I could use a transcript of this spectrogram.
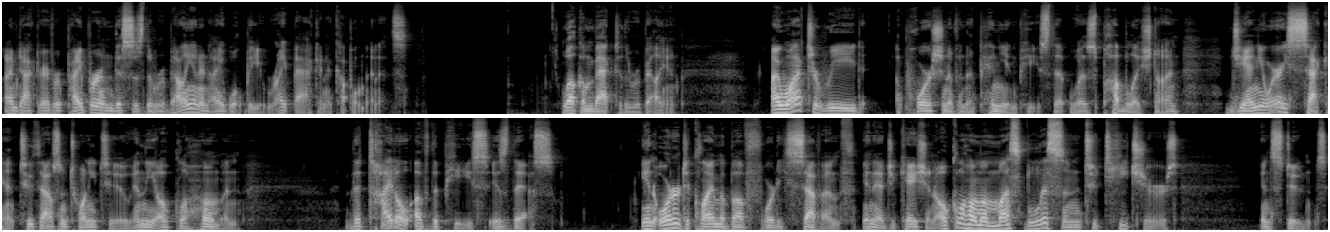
I'm Dr. Everett Piper, and this is The Rebellion, and I will be right back in a couple minutes. Welcome back to The Rebellion. I want to read a portion of an opinion piece that was published on January 2nd, 2022, in the Oklahoman. The title of the piece is this In order to climb above 47th in education, Oklahoma must listen to teachers and students.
